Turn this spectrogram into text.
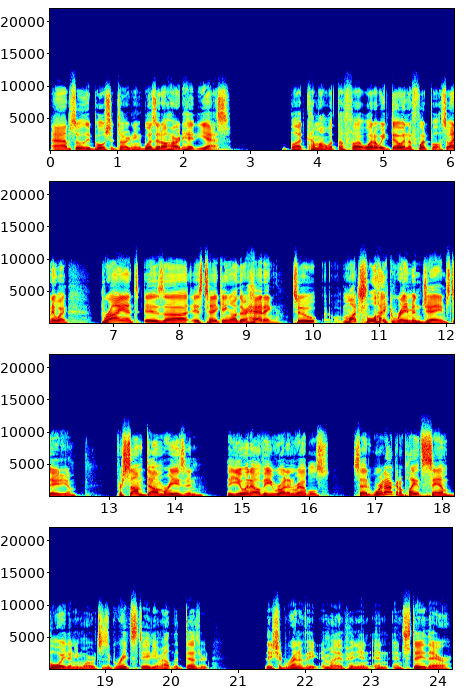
Absolutely bullshit targeting. Was it a hard hit? Yes. But come on, what the fuck? What are we doing to football? So anyway, Bryant is uh is taking on their heading to much like Raymond James Stadium for some dumb reason the UNLV running Rebels said, We're not going to play at Sam Boyd anymore, which is a great stadium out in the desert. They should renovate, in my opinion, and and stay there.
